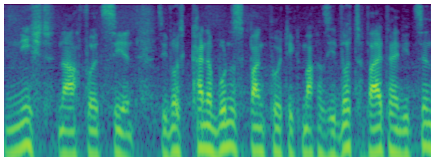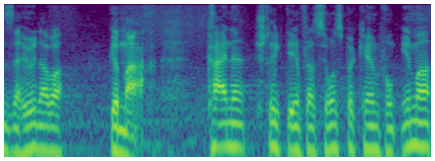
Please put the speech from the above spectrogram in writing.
nicht nachvollziehen. Sie wird keine Bundesbankpolitik machen. Sie wird weiterhin die Zinsen erhöhen, aber Gemach keine strikte Inflationsbekämpfung, immer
